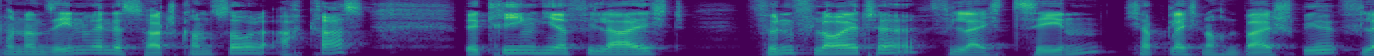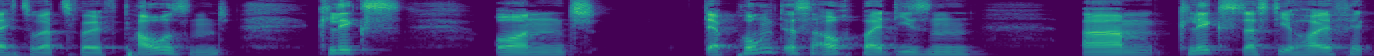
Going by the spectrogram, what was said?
Und dann sehen wir in der Search Console, ach krass, wir kriegen hier vielleicht fünf Leute, vielleicht zehn, ich habe gleich noch ein Beispiel, vielleicht sogar 12.000 Klicks. Und der Punkt ist auch bei diesen ähm, Klicks, dass die häufig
